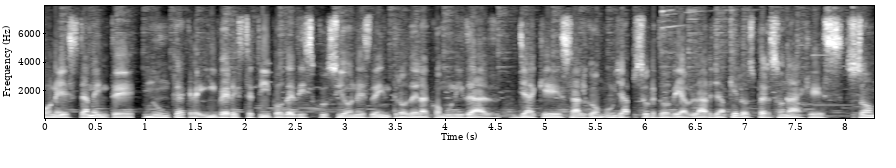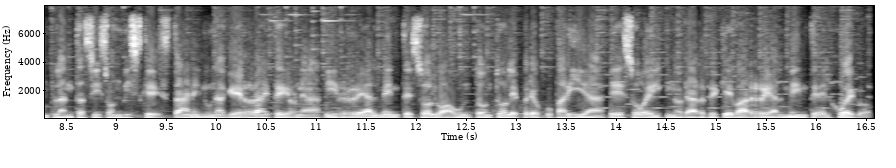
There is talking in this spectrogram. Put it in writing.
Honestamente, nunca creí ver este tipo de discusiones dentro de la comunidad, ya que es algo muy absurdo de hablar ya que los personajes son plantas y zombies que están en una guerra eterna, y realmente solo a un tonto le preocuparía eso e ignorar de qué va realmente el juego.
